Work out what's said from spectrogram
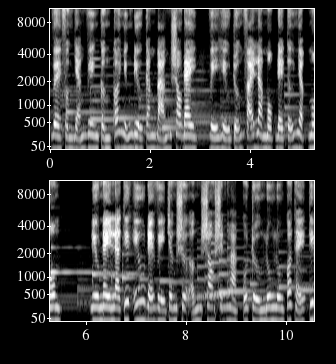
Về phần giảng viên cần có những điều căn bản sau đây, vị hiệu trưởng phải là một đệ tử nhập môn. Điều này là thiết yếu để vị chân sư ẩn sau sinh hoạt của trường luôn luôn có thể tiếp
